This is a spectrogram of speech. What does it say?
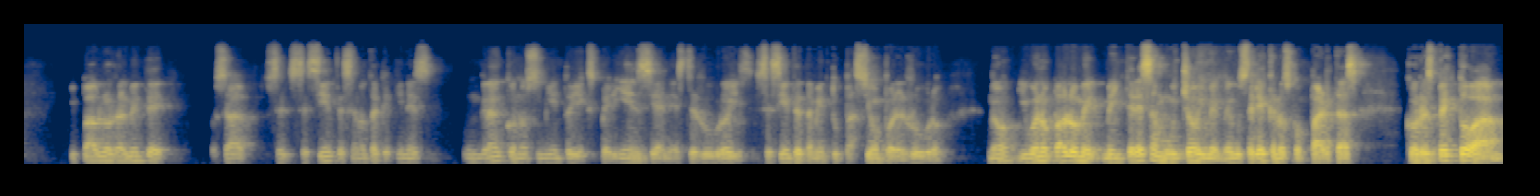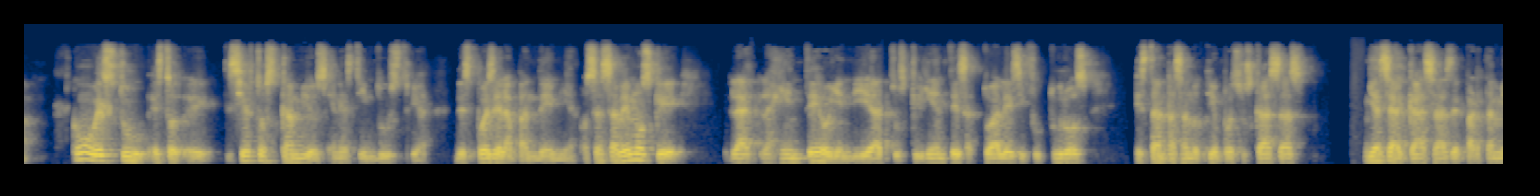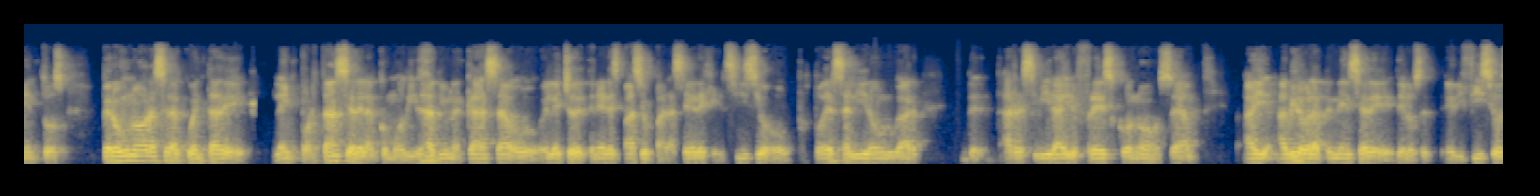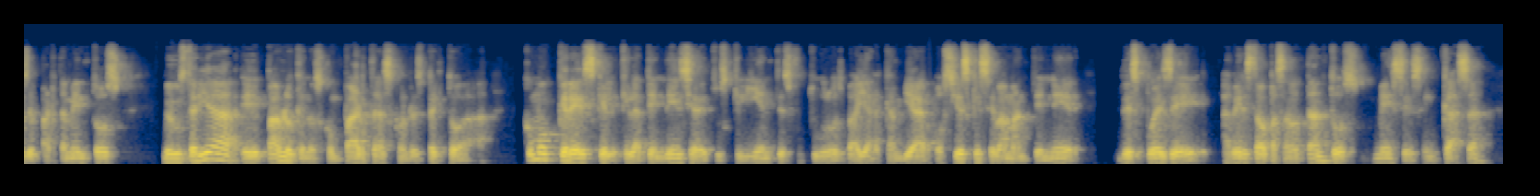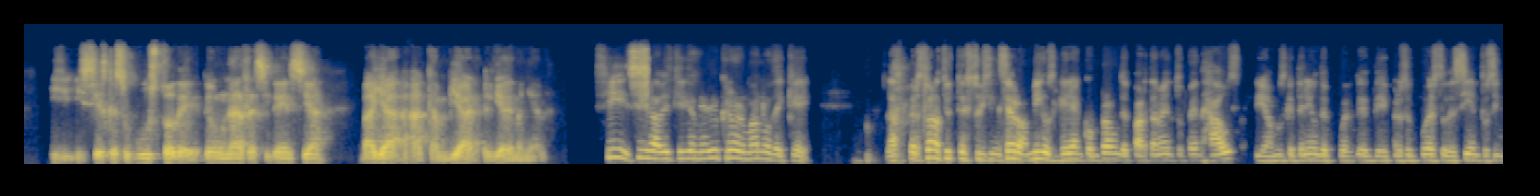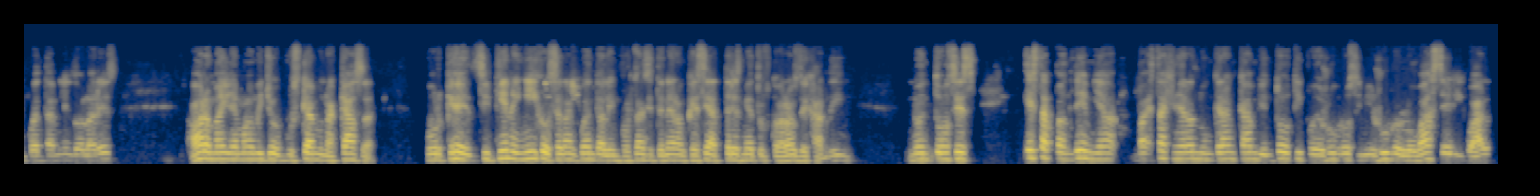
Y Pablo, realmente, o sea, se, siente, se nota que tienes un gran conocimiento y experiencia en este rubro y se siente también tu pasión por el rubro, ¿no? Y bueno, Pablo, me, interesa mucho y me, gustaría que nos compartas con respecto a cómo ves tú esto, eh, ciertos cambios en esta industria después de la pandemia. O sea, sabemos que la, gente hoy en día, tus clientes actuales y futuros, están pasando tiempo en sus casas, ya sea casas, departamentos, pero uno ahora se da cuenta de la importancia de la comodidad de una casa o el hecho de tener espacio para hacer ejercicio o poder salir a un lugar a recibir aire fresco, ¿no? O sea, hay, ha habido la tendencia de, los edificios, departamentos. Me gustaría, eh, Pablo, que nos compartas con respecto a ¿Cómo crees que, la tendencia de tus clientes futuros vaya a cambiar o si es que se va a mantener después de haber estado pasando tantos meses en casa y, si es que su gusto de, una residencia vaya a cambiar el día de mañana? Sí, sí, David, querido, yo creo, hermano, de que las personas, yo te estoy sincero, amigos que querían comprar un departamento penthouse, digamos que tenían un de, presupuesto de 150 mil dólares, ahora me han llamado y dicho, buscame una casa porque si tienen hijos se dan cuenta de la importancia de tener aunque sea tres metros cuadrados de jardín. ¿no? Entonces, esta pandemia va, está generando un gran cambio en todo tipo de rubros y mi rubro lo va a hacer igual.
